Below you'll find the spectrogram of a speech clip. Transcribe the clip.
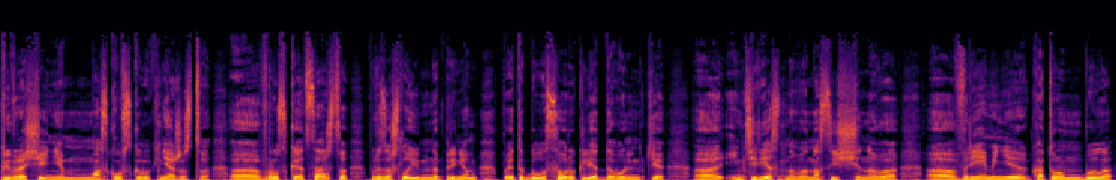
Превращение московского княжества э, в русское царство произошло именно при нем. Это было 40 лет довольно-таки э, интересного, насыщенного э, времени, котором было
